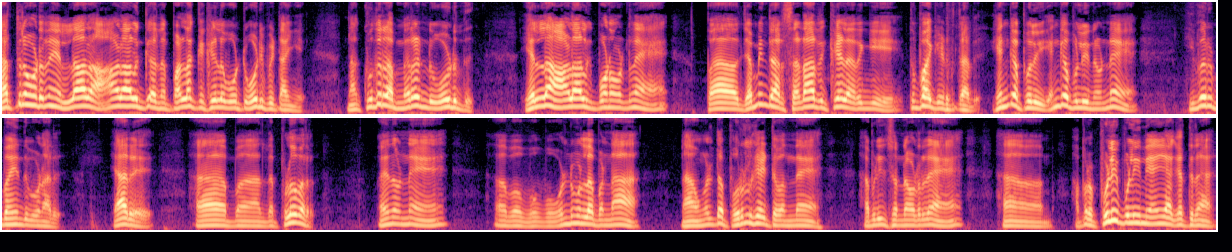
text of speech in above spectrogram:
கத்துன உடனே எல்லாரும் ஆளாளுக்கு அந்த பள்ளக்க கீழே ஓட்டு ஓடி போயிட்டாங்க. நான் குதிரை மிரண்டு ஓடுது. எல்லாம் ஆளாளுக்கு போன உடனே இப்போ ஜமீன்தார் சடாரு கீழே இறங்கி துப்பாக்கி எடுத்துட்டாரு. எங்கே புலி? எங்கே புலின்னு உடனே இவர் பயந்து போனார். யார்? அந்த புலவர். பயந்த உடனே ஒன்றுமில்ல பண்ணா நான் உங்கள்கிட்ட பொருள் கேட்டு வந்தேன் அப்படின்னு சொன்ன உடனே அப்புறம் புலி புலின்னு ஏன் கத்துனேன்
